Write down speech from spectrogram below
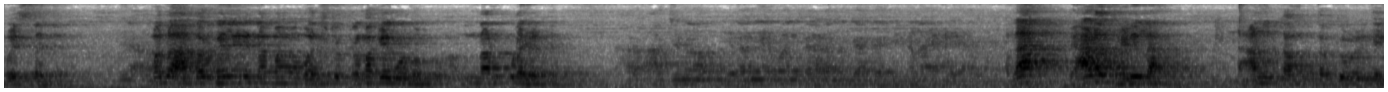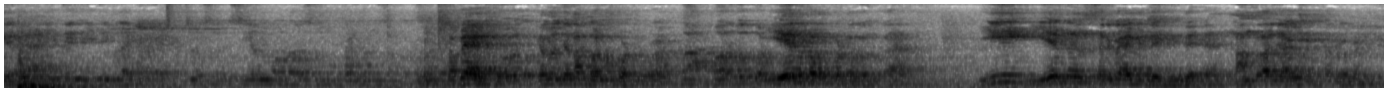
ಬಯಸ್ತಾ ಇದ್ದೇನೆ. ಮತ್ತು ಅಂಥವ್ರ ಮೇಲೆ ನಮ್ಮ ವರಿಷ್ಠರು ಕ್ರಮ ಕೈಗೊಳ್ಬೇಕು ಅದನ್ನು ನಾನು ಕೂಡ ಹೇಳ್ತೇನೆ. ಅಲ್ಲ ಬ್ಯಾಡ ಅಂತ ಹೇಳಿಲ್ಲ. ನಾನು ತಮ್ಮ ತಪ್ಪು ಸಭೆ ಆಯಿತು. ಕೆಲವು ಜನ ಬರೆದು ಕೊಟ್ಟರು. ಏನು ಬರೆದು ಕೊಟ್ಟದಂದ್ರೆ ಈ ಏನು ಸರ್ವೆ ಆಗಿದೆ ಹಿಂದೆ ಕಾಂತರಾಜ್ ಆಯೋಗ ಸರ್ವೆ ಮಾಡಿದೆ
